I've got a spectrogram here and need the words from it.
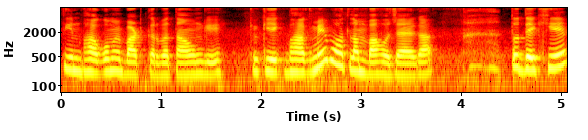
तीन भागों में बांट कर बताऊँगी, क्योंकि एक भाग में बहुत लंबा हो जाएगा। तो देखिए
